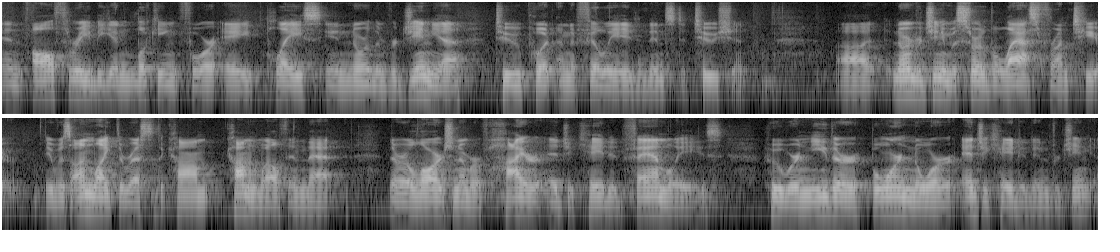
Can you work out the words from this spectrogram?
and all three begin looking for a place in Northern Virginia to put an affiliated institution. Uh, Northern Virginia was sort of the last frontier. It was unlike the rest of the com Commonwealth in that there were a large number of higher educated families who were neither born nor educated in Virginia.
